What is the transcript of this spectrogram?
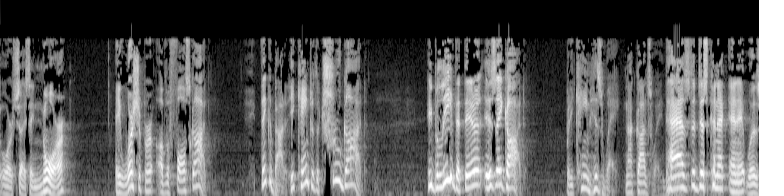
or should I say, nor a worshiper of a false God. Think about it. He came to the true God. He believed that there is a God, but he came his way, not God's way. That's the disconnect, and it was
